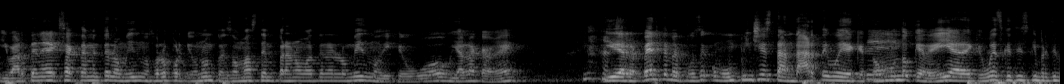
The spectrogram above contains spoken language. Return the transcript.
y va a tener exactamente lo mismo. Solo porque uno empezó más temprano va a tener lo mismo. Dije, wow, ya la cagué. Y de repente me puse como un pinche estandarte, güey, de que Sí. todo el mundo que veía, de que, güey, es que tienes que invertir.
